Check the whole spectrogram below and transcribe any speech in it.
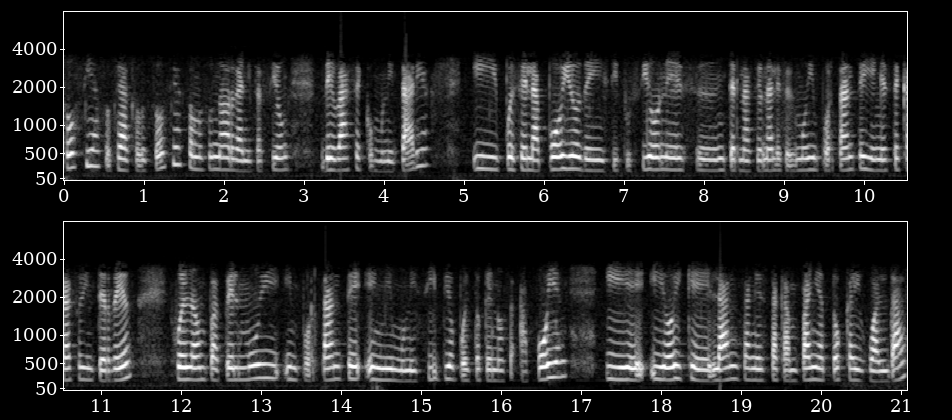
socias, o sea, son socias, somos una organización de base comunitaria y pues el apoyo de instituciones eh, internacionales es muy importante y en este caso Interred juega un papel muy importante en mi municipio puesto que nos apoyan y, hoy que lanzan esta campaña Toca Igualdad,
